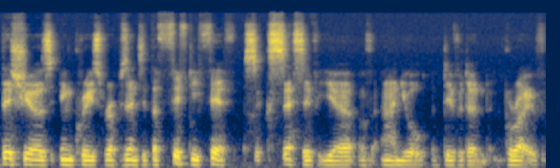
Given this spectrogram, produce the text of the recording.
this year's increase represented the 55th successive year of annual dividend growth.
